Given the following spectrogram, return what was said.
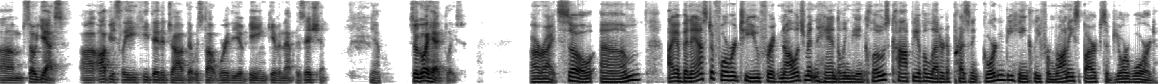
Um, so, yes, uh, obviously he did a job that was thought worthy of being given that position. Yeah. So go ahead, please. All right. So, um, I have been asked to forward to you for acknowledgement and handling the enclosed copy of a letter to President Gordon B. Hinckley from Ronnie Sparks of your ward.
